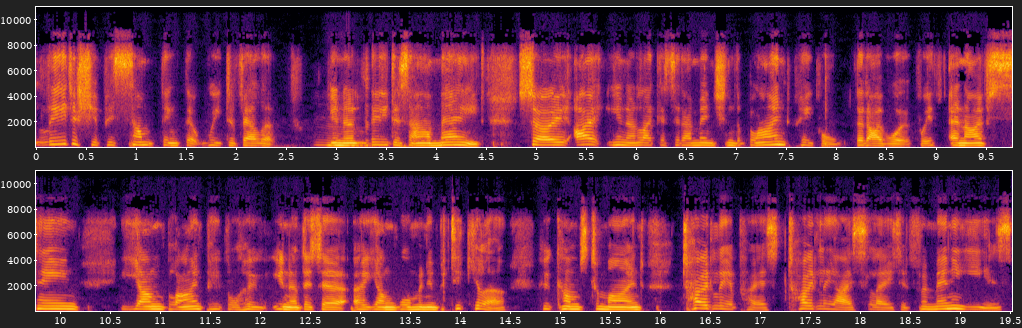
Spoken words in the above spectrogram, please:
leadership is something that we develop. Mm. You know, mm. leaders are made. So I, you know, like I said, I mentioned the blind people that I work with, and I've seen young blind people who, you know, there's a, a young woman in particular who comes to mind, totally oppressed, totally isolated for many years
